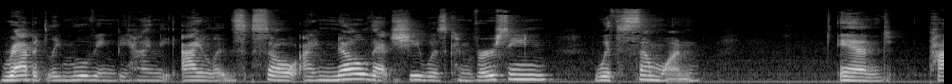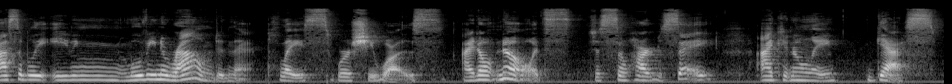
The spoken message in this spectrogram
rapidly moving behind the eyelids. So I know that she was conversing with someone and possibly even moving around in that place where she was. I don't know. It's just so hard to say. I can only guess.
